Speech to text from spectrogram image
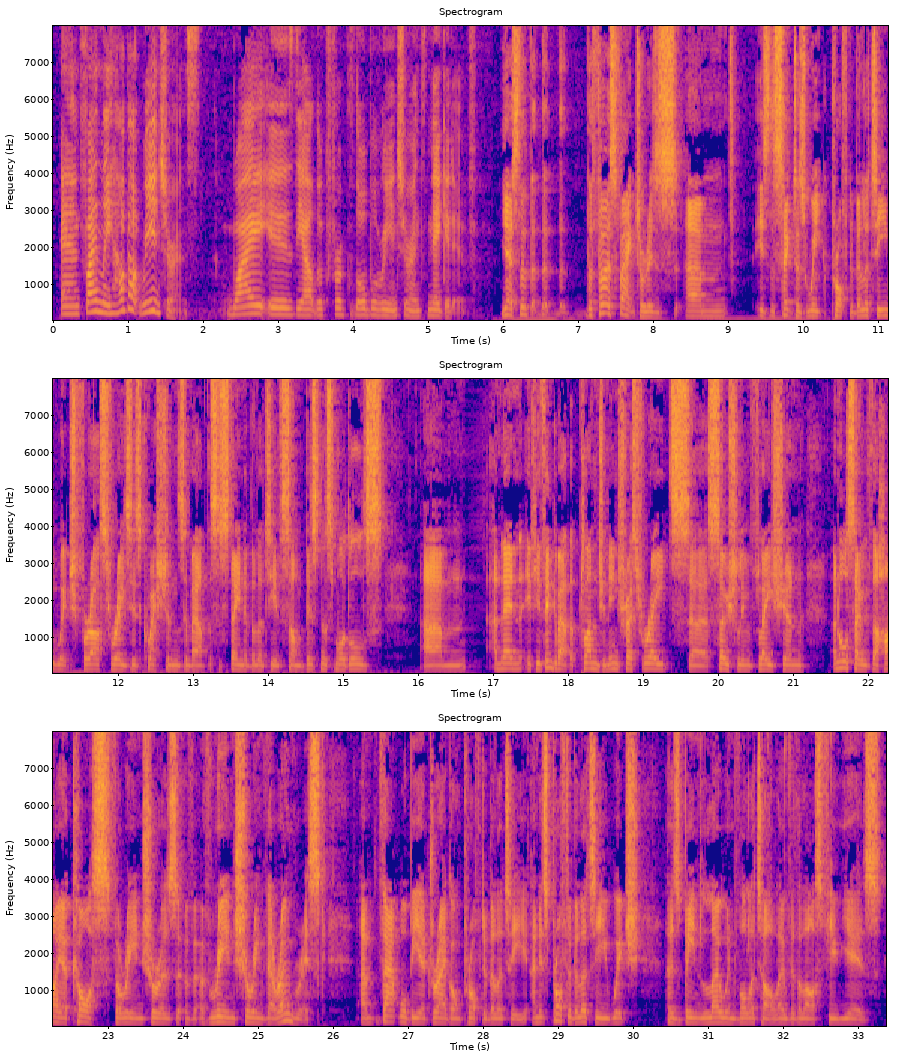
And finally, how about reinsurance? Why is the outlook for global reinsurance negative? Yes, the, the, the, the first factor is um, is the sector's weak profitability, which for us raises questions about the sustainability of some business models. Um, and then, if you think about the plunge in interest rates, uh, social inflation, and also the higher costs for reinsurers of, of reinsuring their own risk, um, that will be a drag on profitability. And it's profitability which has been low and volatile over the last few years.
